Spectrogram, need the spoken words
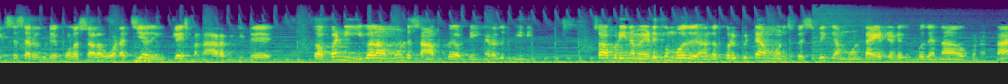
எக்ஸஸ் இருக்கக்கூடிய கொலஸ்ட்ராலை உடச்சி அதை யூட்டிலைஸ் பண்ண ஆரம்பிக்குது. ஸோ அப்ப நீ இவ்வளவு அமௌண்ட் சாப்பிடு அப்படிங்கிறது மீனிங் ஸோ அப்படி நம்ம எடுக்கும்போது அந்த குறிப்பிட்ட அமௌண்ட் ஸ்பெசிபிக் அமௌண்ட் டயட் எடுக்கும்போது என்ன ஆகும் பண்ணோம்னா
